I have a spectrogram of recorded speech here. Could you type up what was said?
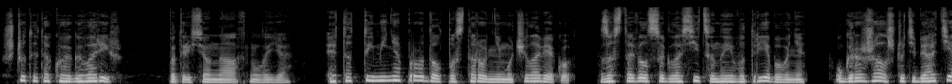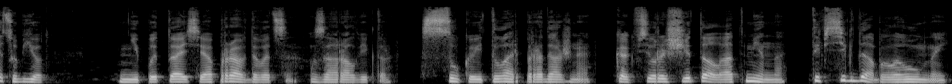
«Что ты такое говоришь?» — потрясенно ахнула я. «Это ты меня продал постороннему человеку, заставил согласиться на его требования, угрожал, что тебя отец убьет». «Не пытайся оправдываться», — заорал Виктор. «Сука и тварь продажная, как все рассчитала отменно. Ты всегда была умной.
